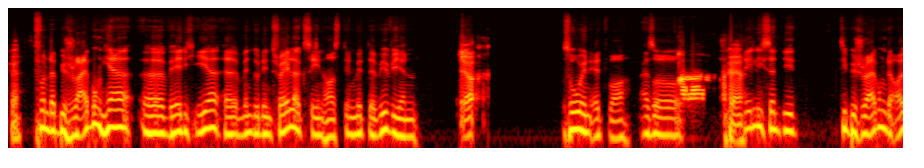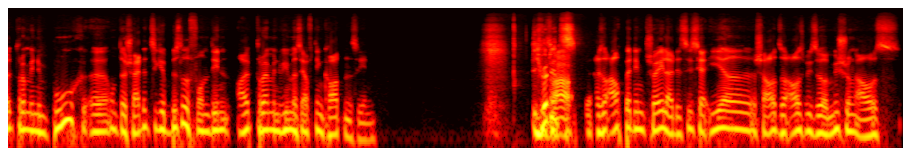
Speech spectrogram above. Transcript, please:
Okay. Von der Beschreibung her äh, werde ich eher, äh, wenn du den Trailer gesehen hast, den mit der Vivian. Ja. So in etwa. Also ah, okay. tatsächlich sind die, die Beschreibung der Albträume in dem Buch äh, unterscheidet sich ein bisschen von den Albträumen, wie wir sie auf den Karten sehen. Ich würde jetzt. Also auch bei dem Trailer, das ist ja eher, schaut so aus wie so eine Mischung aus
